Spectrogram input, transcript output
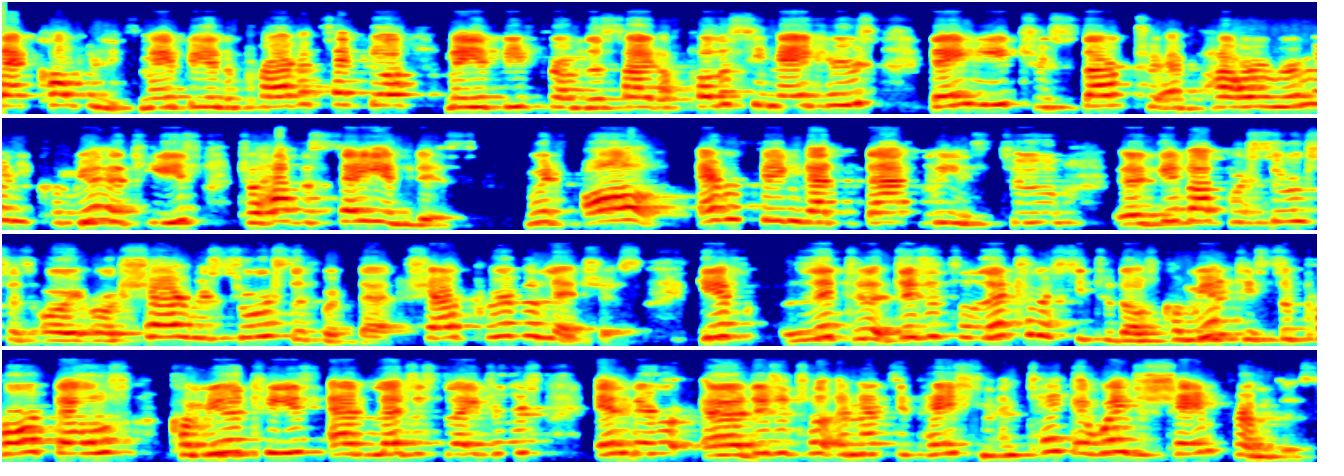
tech companies, maybe in the private sector, may it be from the side of policymakers, they need to start to empower Romani communities to have a say in this with all everything that that means to uh, give up resources or, or share resources with that share privileges. Give lit digital literacy to those communities support those communities and legislators in their uh, digital emancipation and take away the shame from this.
